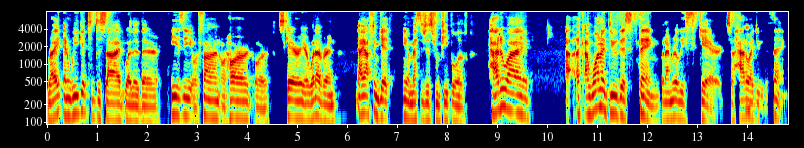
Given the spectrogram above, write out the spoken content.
right? And we get to decide whether they're easy or fun or hard or scary or whatever. And I often get you know messages from people of how do I I, I want to do this thing, but I'm really scared. So how do I do the thing?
